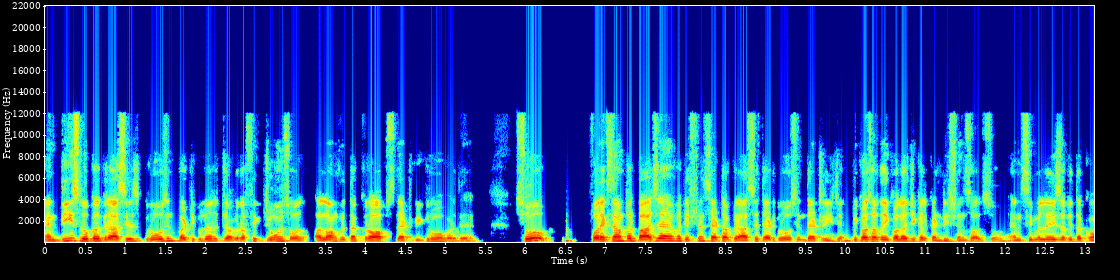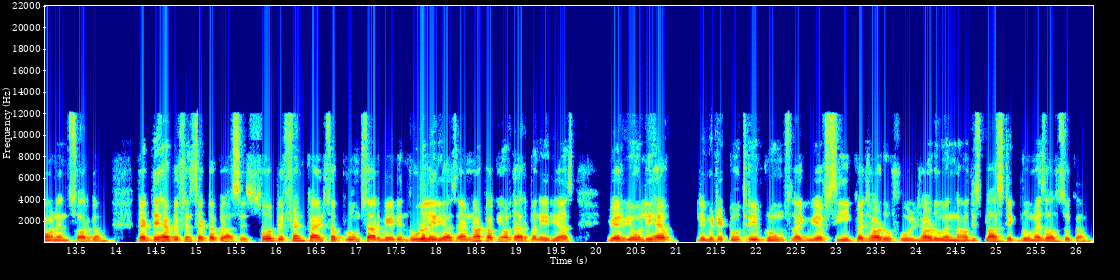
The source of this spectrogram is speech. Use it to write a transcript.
and these local grasses grows in particular geographic zones along with the crops that we grow over there. So for example bajra have a different set of grasses that grows in that region because of the ecological conditions also. And similarly is with the corn and sorghum that they have different set of grasses. So different kinds of brooms are made in rural areas. I'm not talking of the urban areas where we only have limited two three brooms. Like we have sika jhadu fool jhadu and now this plastic broom has also come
